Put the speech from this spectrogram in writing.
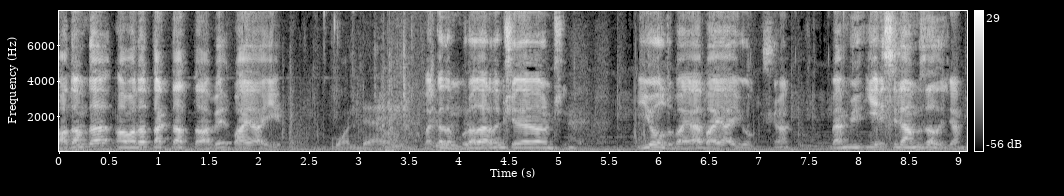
Adam da havada takla attı abi. Bayağı iyi. Bakalım buralarda bir şeyler var mı şimdi? İyi oldu bayağı. Bayağı iyi oldu şu an. Ben bir yeni silahımızı alacağım.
